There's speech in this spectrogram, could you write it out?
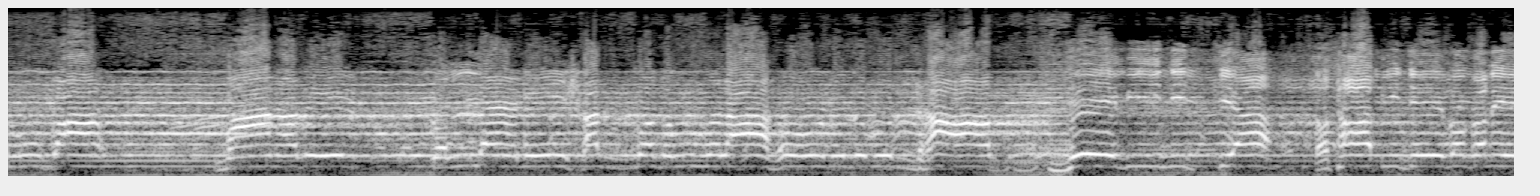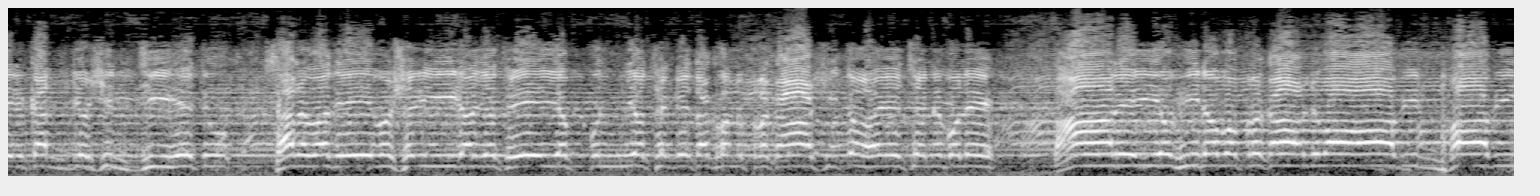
রূপা। মানবের কল্যাণে সর্বমঙ্গলাহ অনুবুদ্ধা দেবী নিত্যা, তথাপি দেবগণের কার্য সিদ্ধি হেতু সর্বদেব শরীর যথেয় পুঞ্জ থেকে তখন প্রকাশিত হয়েছেন বলে তার এই অভিনব প্রকাশ বা আবির্ভাবী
